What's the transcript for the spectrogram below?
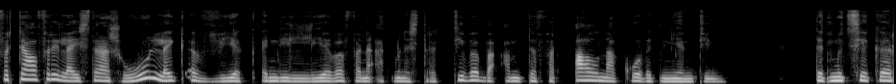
vertel vir die luisteraars hoe lyk 'n week in die lewe van 'n administratiewe beampte veral na COVID-19? Dit moet seker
